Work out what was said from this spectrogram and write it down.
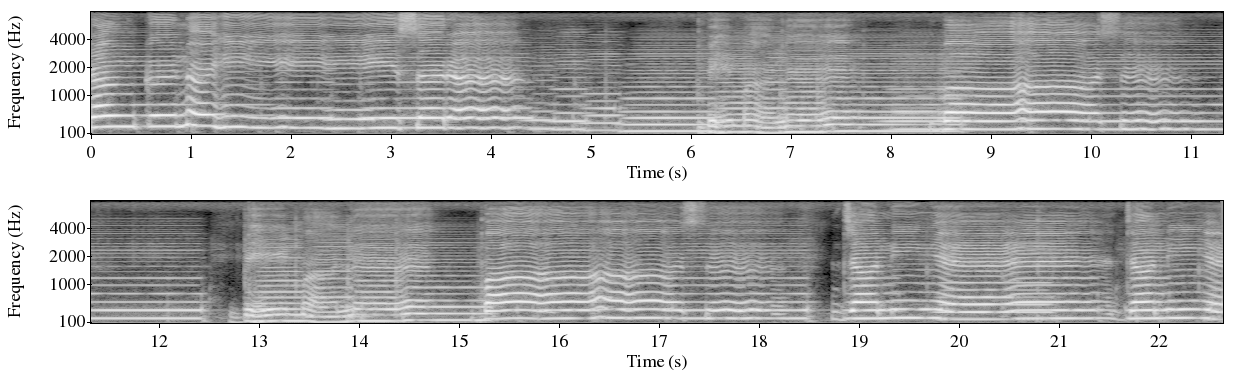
ਰੰਕ ਨਹੀਂ ਸਰ ਬਿਮਲ ਬਾਸ ਬਿਮਲ ਬਾਸ। ਜਾਨੀਏ ਜਾਨੀਏ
